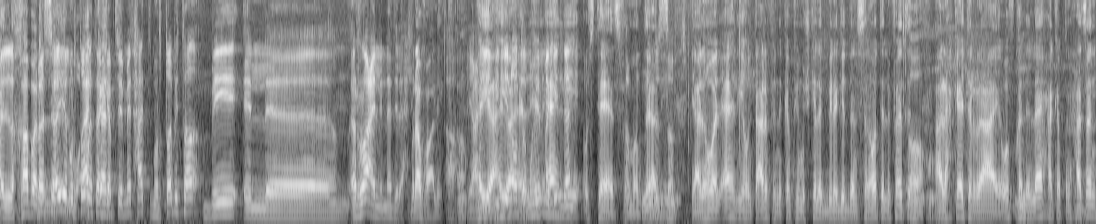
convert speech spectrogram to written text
آه، الخبر بس هي مرتبطة يا كابتن مدحت مرتبطة بالراعي للنادي الأهلي برافو عليك آه. يعني هي دي- هي نقطة ال- مهمة الأهلي جدا. أستاذ في المنطقة بالظبط. دي يعني هو الأهلي وأنت عارف إن كان في مشكلة كبيرة جدا السنوات اللي فاتت آه. على حكاية الرعاية وفقا للائحة كابتن حسن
